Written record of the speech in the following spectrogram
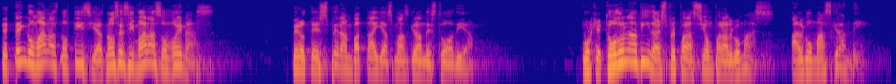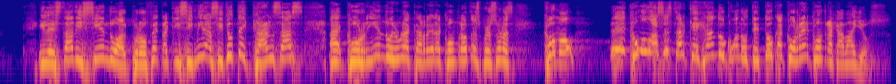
Te tengo malas noticias, no sé si malas o buenas, pero te esperan batallas más grandes todavía. Porque todo en la vida es preparación para algo más, algo más grande. Y le está diciendo al profeta aquí, si mira, si tú te cansas ah, corriendo en una carrera contra otras personas, ¿cómo, eh, ¿cómo vas a estar quejando cuando te toca correr contra caballos?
